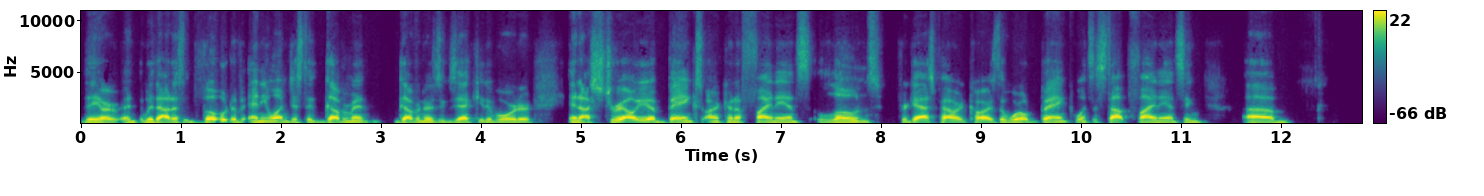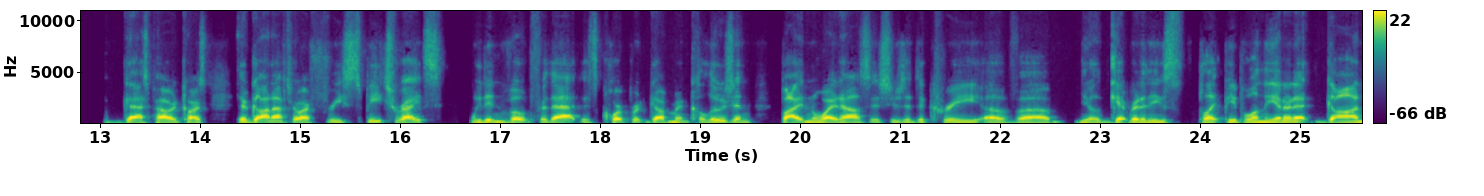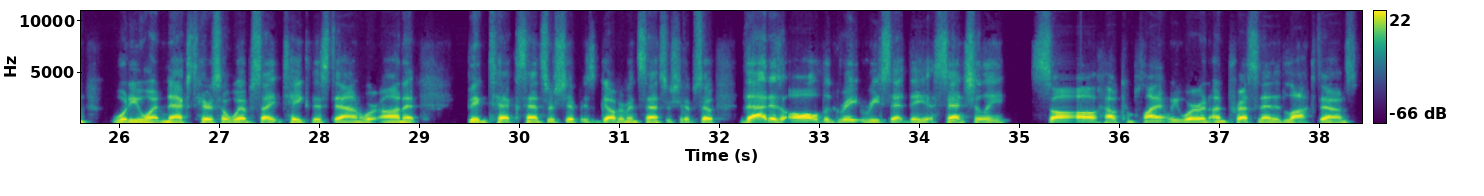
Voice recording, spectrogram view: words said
They are without a vote of anyone, just a government governor's executive order. In Australia, banks aren't going to finance loans for gas powered cars. The World Bank wants to stop financing um, gas powered cars. They're gone after our free speech rights we didn't vote for that. It's corporate government collusion. Biden White House issues a decree of uh, you know get rid of these people on the internet. Gone. What do you want next? Here's a website. Take this down. We're on it. big tech censorship, is government censorship. So that is all the great reset. They essentially saw how compliant we were in unprecedented lockdowns,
